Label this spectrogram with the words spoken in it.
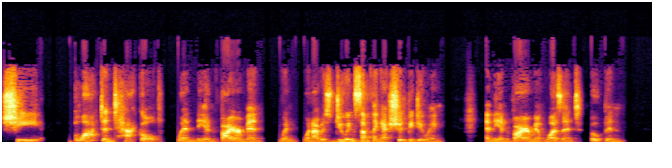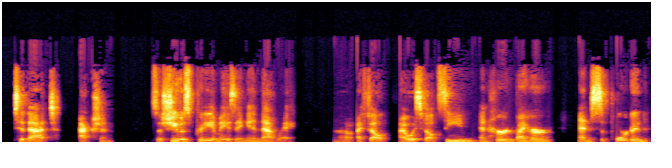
she blocked and tackled when the environment when when i was doing something i should be doing and the environment wasn't open to that action so she was pretty amazing in that way uh, i felt i always felt seen and heard by her and supported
